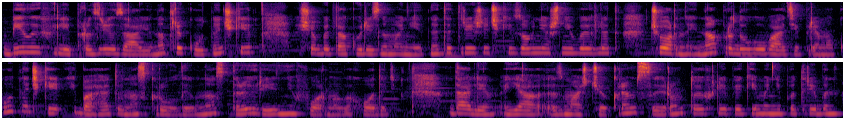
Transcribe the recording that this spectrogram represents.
Білий хліб розрізаю на трикутнички, щоб так урізноманітнити трішечки зовнішній вигляд. Чорний на продовгуваті прямокутнички і багет у нас круглий. У нас три різні форми виходить. Далі я змащую крем-сиром, той хліб, який мені потрібен.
